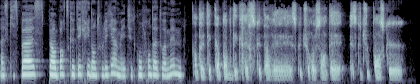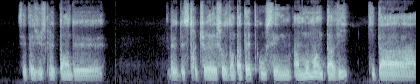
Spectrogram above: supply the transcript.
à ce qui se passe, peu importe ce que t'écris dans tous les cas, mais tu te confrontes à toi-même. Quand tu as été capable d'écrire ce que t'avais, ce que tu ressentais, est-ce que tu penses que c'était juste le temps de, de, de structurer les choses dans ta tête ou c'est un moment de ta vie qui t'a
